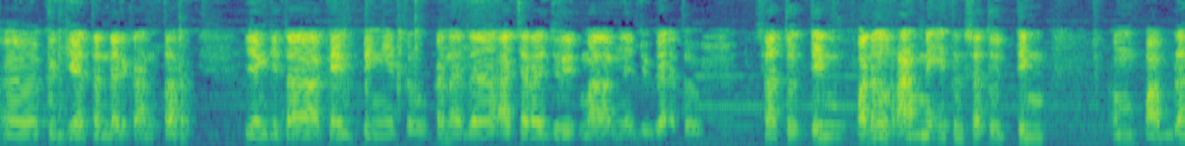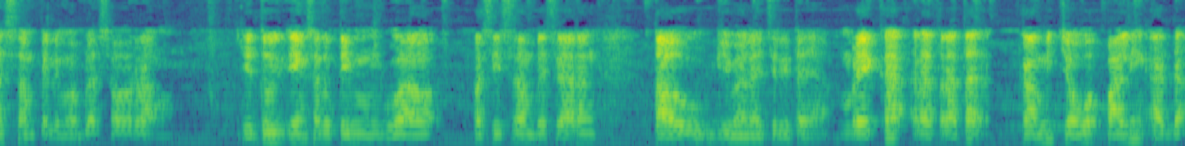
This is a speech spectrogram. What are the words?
eh, kegiatan dari kantor yang kita camping itu kan ada acara jurit malamnya juga tuh. Satu tim padahal rame itu satu tim 14 sampai 15 orang. Itu yang satu tim gua pasti sampai sekarang tahu gimana ceritanya. Mereka rata-rata kami cowok paling ada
